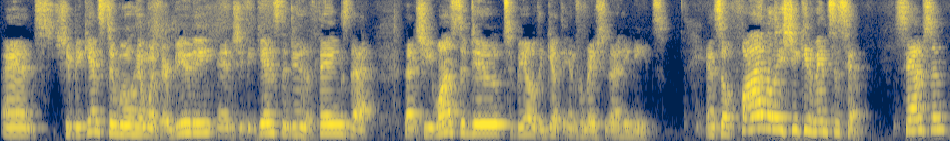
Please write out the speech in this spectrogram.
And she begins to woo him with her beauty, and she begins to do the things that, that she wants to do to be able to get the information that he needs. And so finally, she convinces him Samson,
